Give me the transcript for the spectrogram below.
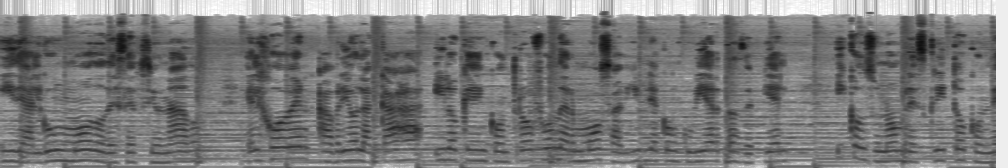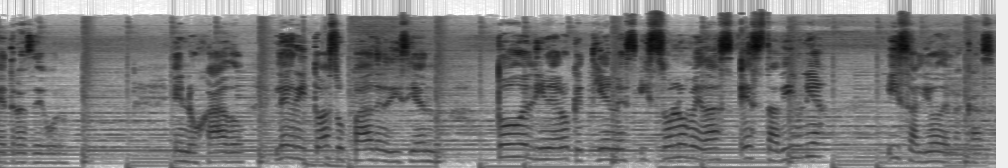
y de algún modo decepcionado, el joven abrió la caja y lo que encontró fue una hermosa Biblia con cubiertas de piel y con su nombre escrito con letras de oro. Enojado, le gritó a su padre diciendo, todo el dinero que tienes y solo me das esta Biblia? Y salió de la casa.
